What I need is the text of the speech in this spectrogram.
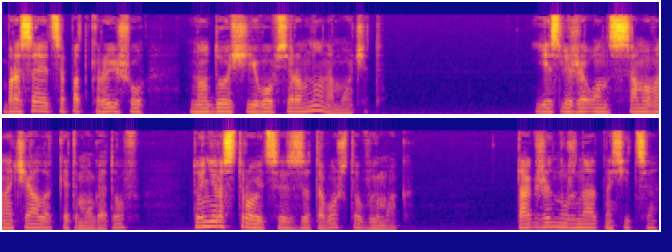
бросается под крышу, но дождь его все равно намочит. Если же он с самого начала к этому готов, то не расстроится из-за того, что вымок. Также нужно относиться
